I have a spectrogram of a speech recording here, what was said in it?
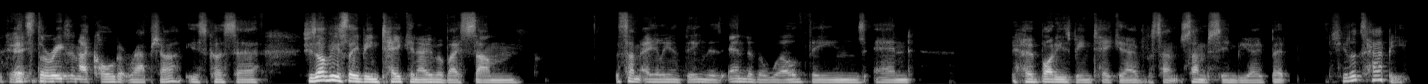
Okay. It's the reason I called it Rapture is because uh, she's obviously been taken over by some some alien thing. There's end of the world themes, and her body's been taken over by some some symbiote, but she looks happy.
